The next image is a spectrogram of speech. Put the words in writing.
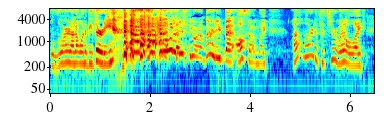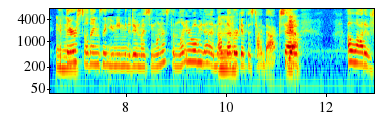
well, Lord, I don't want to be 30. I don't, I don't want to be single when I'm 30. But also, I'm like, well, Lord, if it's your will, like, if Mm-hmm. there are still things that you need me to do in my singleness, then let your will be done. I'll never get this time back. So, Mm-hmm. Yeah. a lot of,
